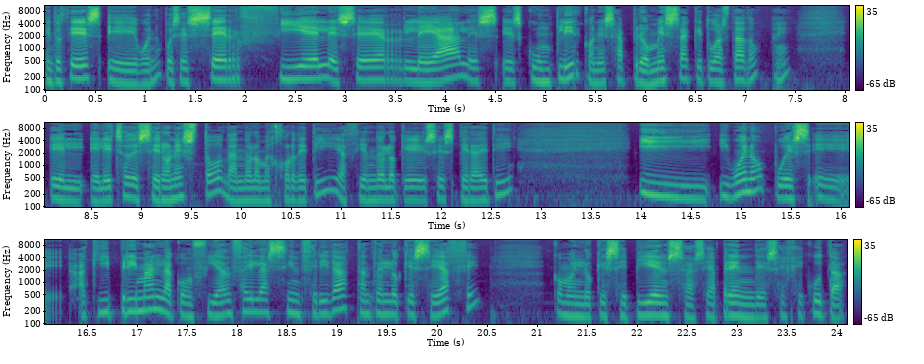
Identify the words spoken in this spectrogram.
Entonces, eh, bueno, pues es ser fiel, es ser leal, es, cumplir con esa promesa que tú has dado. ¿eh? El, el hecho de ser honesto, dando lo mejor de ti, haciendo lo que se espera de ti. Y, y bueno, pues eh, aquí priman la confianza y la sinceridad, tanto en lo que se hace como en lo que se piensa, se aprende, se ejecuta,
